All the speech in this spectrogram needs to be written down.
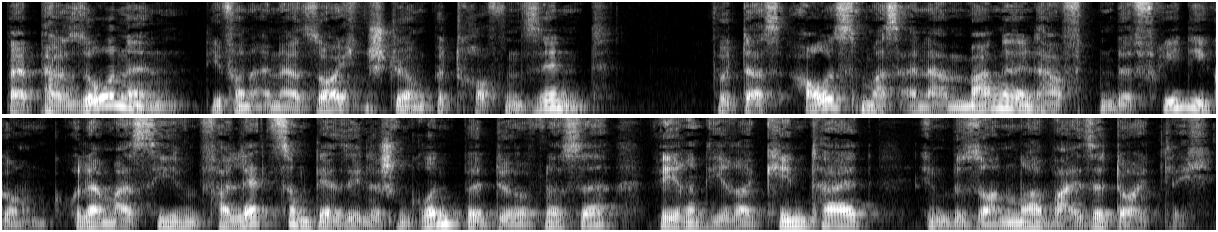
Bei Personen, die von einer solchen Störung betroffen sind, wird das Ausmaß einer mangelhaften Befriedigung oder massiven Verletzung der seelischen Grundbedürfnisse während ihrer Kindheit in besonderer Weise deutlich.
